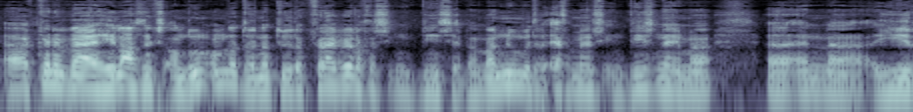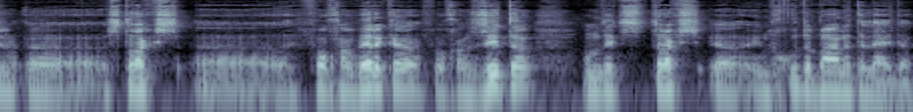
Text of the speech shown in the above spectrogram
daar kunnen wij helaas niks aan doen, omdat we natuurlijk vrijwilligers in dienst hebben. Maar nu moeten we echt mensen in dienst nemen en hier straks voor gaan werken, voor gaan zitten. Om dit straks in goede banen te leiden.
